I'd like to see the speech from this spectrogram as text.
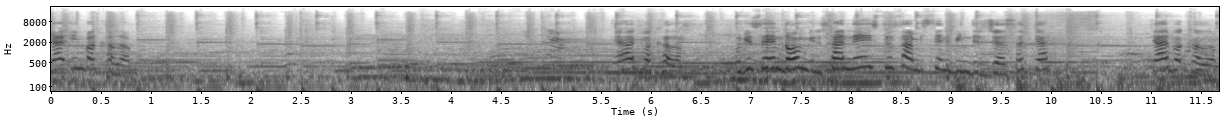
Gel in bakalım. E hadi bakalım. Bugün senin doğum günü. Sen ne istiyorsan biz seni bindireceğiz. Hadi gel. Gel bakalım.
